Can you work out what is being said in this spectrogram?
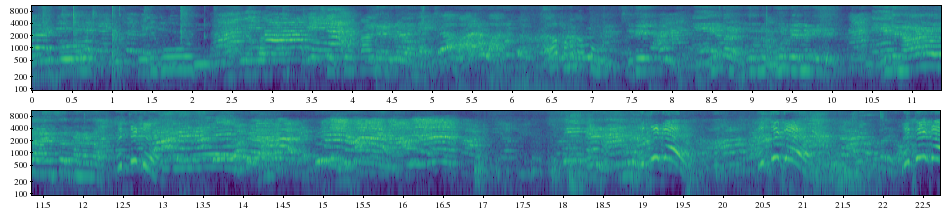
வெரி குட் வெரி குட் பணம் பார்ப்போம் இது இருவர மூணு மூணு பேருமே நில்லு இது நாலாவது ஆன்சர் பண்ணணும் விட்டுட்டு ஏய், இது விட்டுட்டு விட்டுட்டு விட்டுட்டு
